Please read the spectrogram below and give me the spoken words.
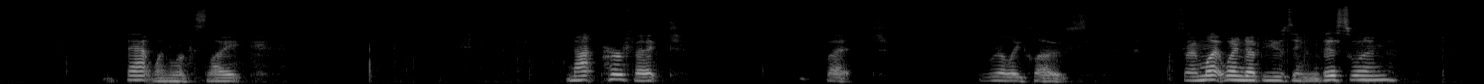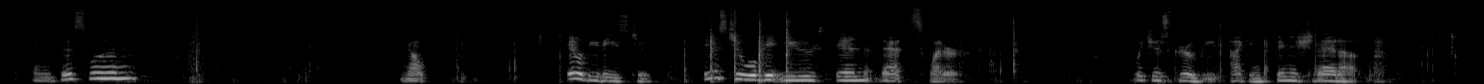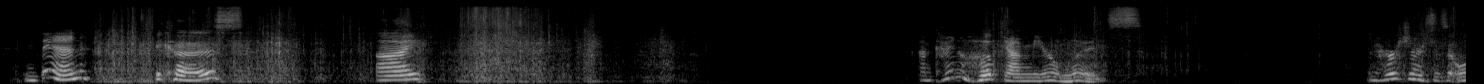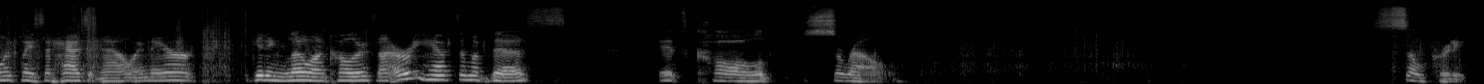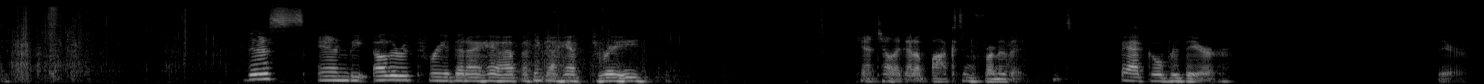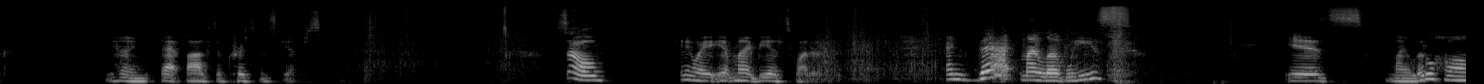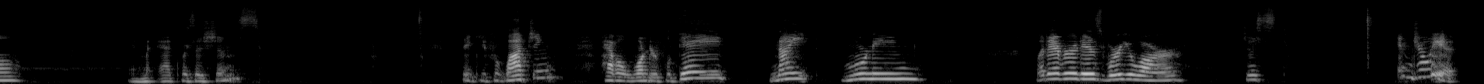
that one looks like not perfect, but really close. So I might wind up using this one and this one, no, it'll be these two. These two will get used in that sweater, which is groovy. I can finish that up. And then, because I I'm kind of hooked on Muir Woods. And Herrschner's is the only place that has it now, and they're getting low on colors. And I already have some of this. It's called Sorrel. So pretty. This and the other three that I have, I think I have three. Can't tell, I got a box in front of it. It's back over there there behind that box of Christmas gifts. So, anyway, it might be a sweater. And that, my lovelies, is my little haul and my acquisitions. Thank you for watching. Have a wonderful day, night, morning, whatever it is where you are. Just enjoy it.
